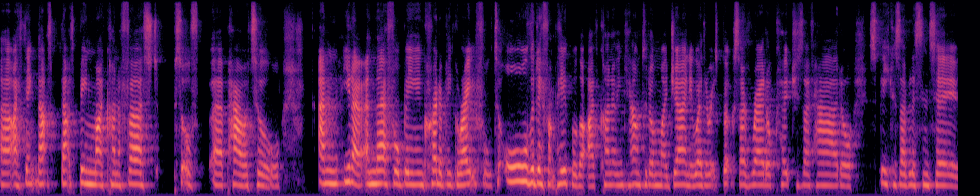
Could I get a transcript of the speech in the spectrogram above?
Uh, i think that's that's been my kind of first sort of uh, power tool. And you know and therefore being incredibly grateful to all the different people that i've kind of encountered on my journey whether it's books i've read or coaches i've had or speakers i've listened to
